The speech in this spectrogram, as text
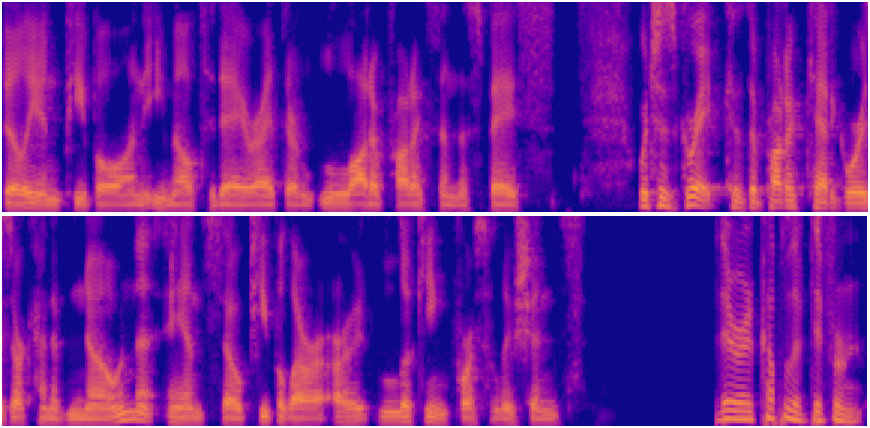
billion people on email today, right? There are a lot of products in the space which is great because the product categories are kind of known. And so people are, are looking for solutions. There are a couple of different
